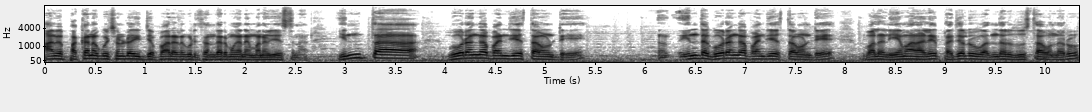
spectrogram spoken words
ఆమె పక్కన కూర్చున్నాడో ఇది చెప్పాలని కూడా సందర్భంగా నేను మనవి చేస్తున్నాను. ఇంత ఘోరంగా పనిచేస్తూ ఉంటే ఇంత ఘోరంగా పనిచేస్తూ ఉంటే వాళ్ళని ఏమనాలి ప్రజలు అందరూ చూస్తూ ఉన్నారు.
